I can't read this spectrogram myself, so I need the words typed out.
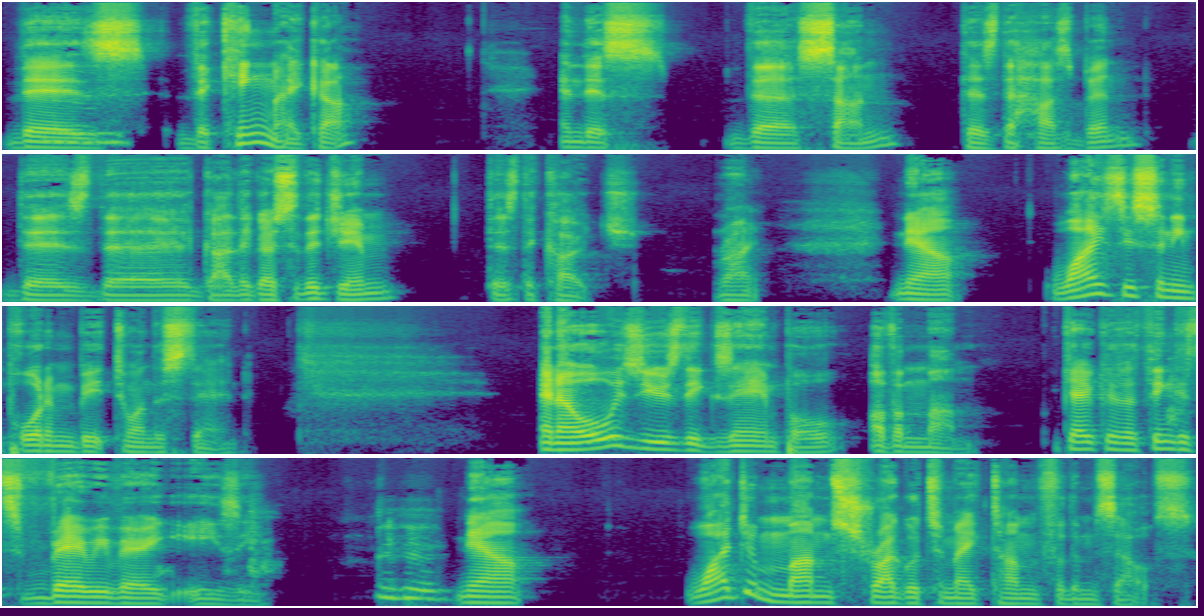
There's mm. the kingmaker, and there's the son, there's the husband, there's the guy that goes to the gym, there's the coach, right? Now, why is this an important bit to understand? And I always use the example of a mum, okay, because I think it's very, very easy. Mm-hmm. Now, why do mums struggle to make time for themselves?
